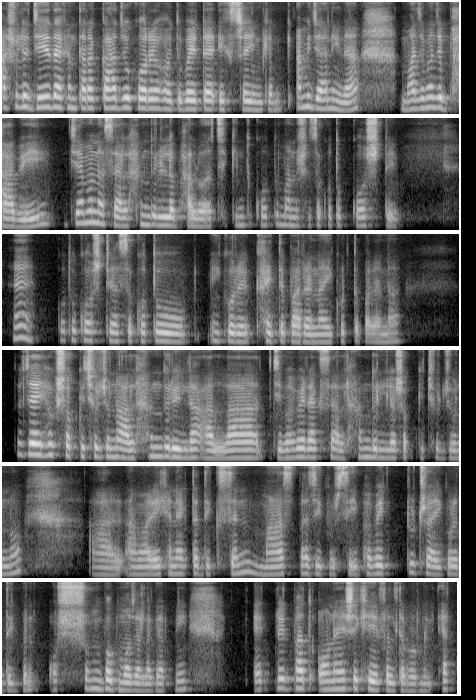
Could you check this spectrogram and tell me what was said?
আসলে যে দেখেন তারা কাজও করে হয়তো বা এটা এক্সট্রা ইনকাম আমি জানি না। মাঝে মাঝে ভাবি, যেমন আছে, আলহামদুলিল্লাহ ভালো আছে, কিন্তু কত মানুষ আছে, কত কষ্টে হ্যাঁ? কত কষ্টে আছে, কত ই করে খাইতে পারে না, ই করতে পারে না। তো যাই হোক সব কিছুর জন্য আলহামদুলিল্লাহ আল্লাহ যেভাবে রাখছে, আলহামদুলিল্লাহ সব কিছুর জন্য। আর আমার এখানে একটা দেখছেন, মাছ ভাজি করছি এইভাবে একটু ট্রাই করে দেখবেন, অসম্ভব মজা লাগে। আপনি এক প্লেট ভাত অনায়াসে খেয়ে ফেলতে পারবেন, এত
